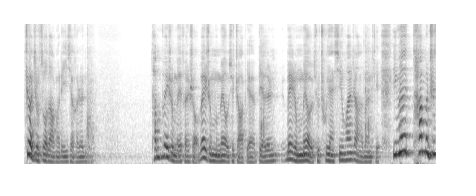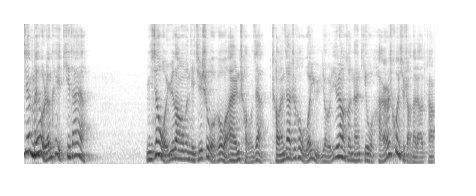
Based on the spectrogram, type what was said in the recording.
这就做到了理解和认同。他们为什么没分手？为什么没有去找别别的人？为什么没有去出现新欢这样的问题？因为他们之间没有人可以替代啊！你像我遇到个问题，即使我和我爱人吵过架，吵完架之后，我与有任何难题，我还是会去找他聊天，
